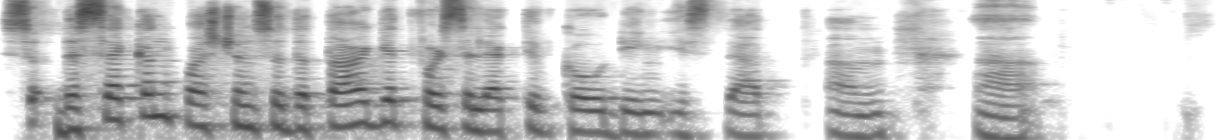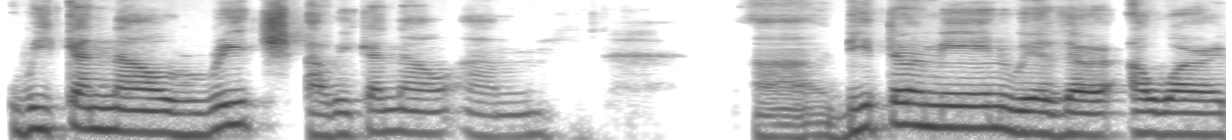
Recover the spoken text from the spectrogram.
so the second question, so the target for selective coding is that um, uh, we can now reach, uh, we can now um, uh, determine whether our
